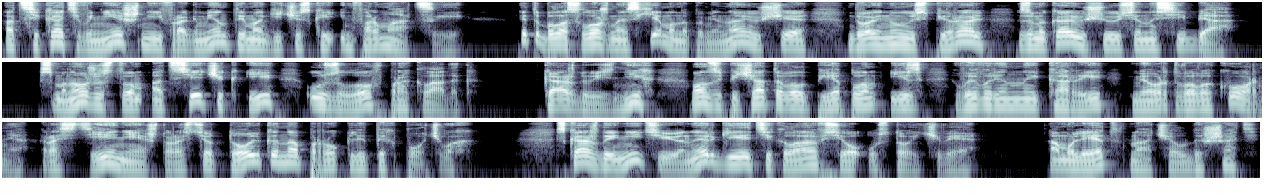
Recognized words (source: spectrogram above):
отсекать внешние фрагменты магической информации. Это была сложная схема, напоминающая двойную спираль, замыкающуюся на себя, с множеством отсечек и узлов прокладок. Каждую из них он запечатывал пеплом из вываренной коры мертвого корня, растения, что растет только на проклятых почвах. С каждой нитью энергия текла все устойчивее. Амулет начал дышать.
